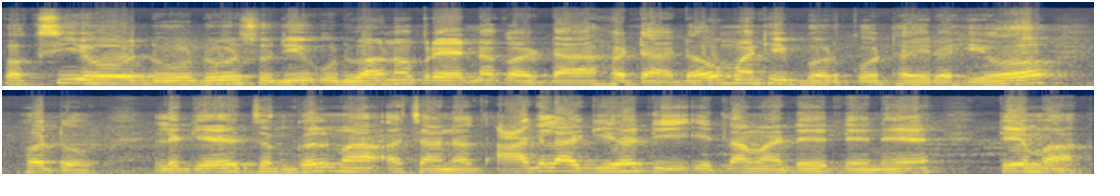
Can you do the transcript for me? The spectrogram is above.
પક્ષીઓ દૂર દૂર સુધી ઉડવાનો પ્રયત્ન કરતા હતા. ડવમાંથી ભડકો થઈ રહ્યો હતો. એટલે કે જંગલમાં અચાનક આગ લાગી હતી એટલા માટે તેને તેમાં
